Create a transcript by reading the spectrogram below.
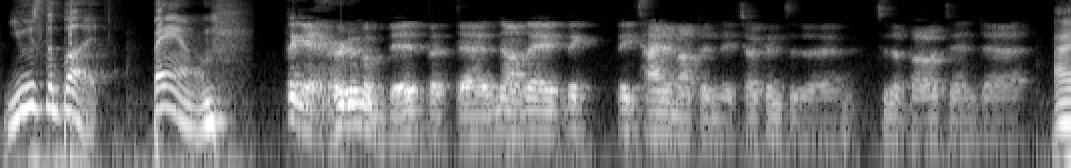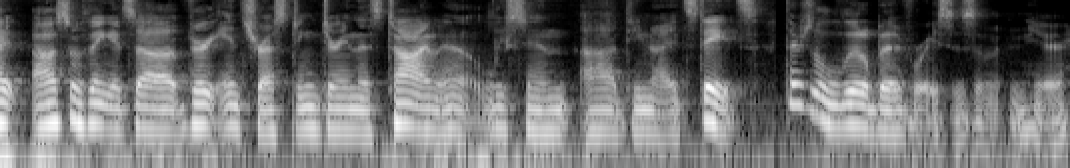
use the butt. Bam. I think it hurt him a bit, but uh, no, they, they they tied him up and they took him to the to the boat and uh, I I also think it's uh very interesting during this time, at least in uh, the United States. There's a little bit of racism in here.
